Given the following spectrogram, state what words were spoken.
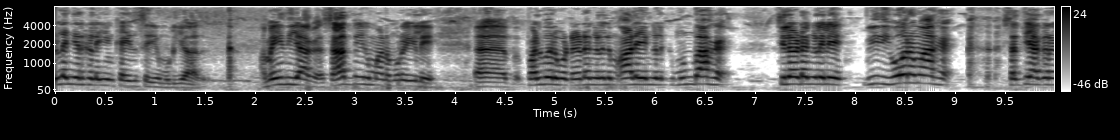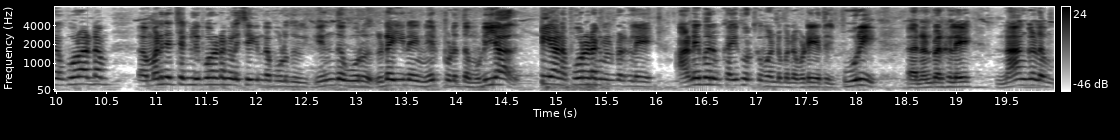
இளைஞர்களையும் கைது செய்ய முடியாது. அமைதியாக சாத்வீகமான முறையிலே பல்வேறுபட்ட இடங்களிலும் ஆலயங்களுக்கு முன்பாக சில இடங்களிலே வீதியோரமாக சத்தியாகிரக போராட்டம் மனித சங்கிலி போராட்டங்களை செய்கின்ற பொழுது எந்த ஒரு இடையினையும் ஏற்படுத்த முடியாது. இப்படியான போராட்டங்கள் நண்பர்களே அனைவரும் கைகோர்க்க வேண்டும் என்ற விடயத்தை கூறி நண்பர்களே நாங்களும்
